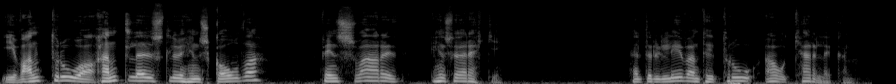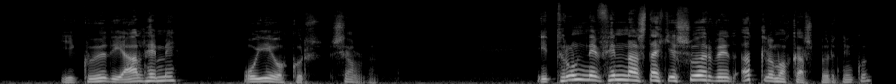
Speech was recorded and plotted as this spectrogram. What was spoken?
Í vantrú og handleðslu hins góða finnst svarið hins vegar ekki. Heldur í lifandi trú á kærleikan, í Guð í alheimi og í okkur sjálfum. Í trúnni finnast ekki svör við öllum okkar spurningum,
